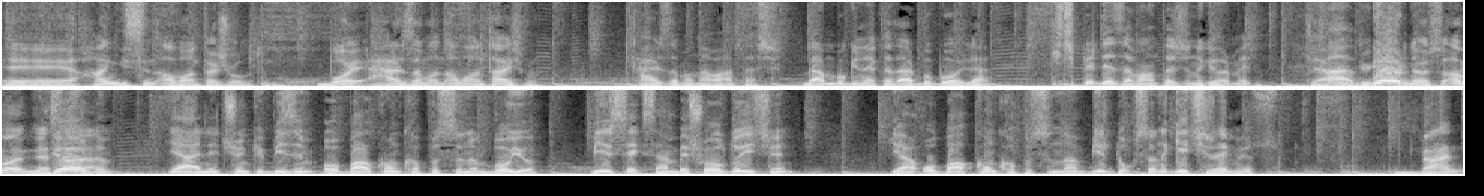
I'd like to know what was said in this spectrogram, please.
e, hangisinin avantaj olduğunu. Boy her zaman avantaj mı? Her zaman avantaj. Ben bugüne kadar bu boyla hiçbir dezavantajını görmedim. Ya ha, gördüm. ama mesela Gördüm. Yani çünkü bizim o balkon kapısının boyu 1.85 olduğu için ya o balkon kapısından 1.90'ı geçiremiyorsun. ben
